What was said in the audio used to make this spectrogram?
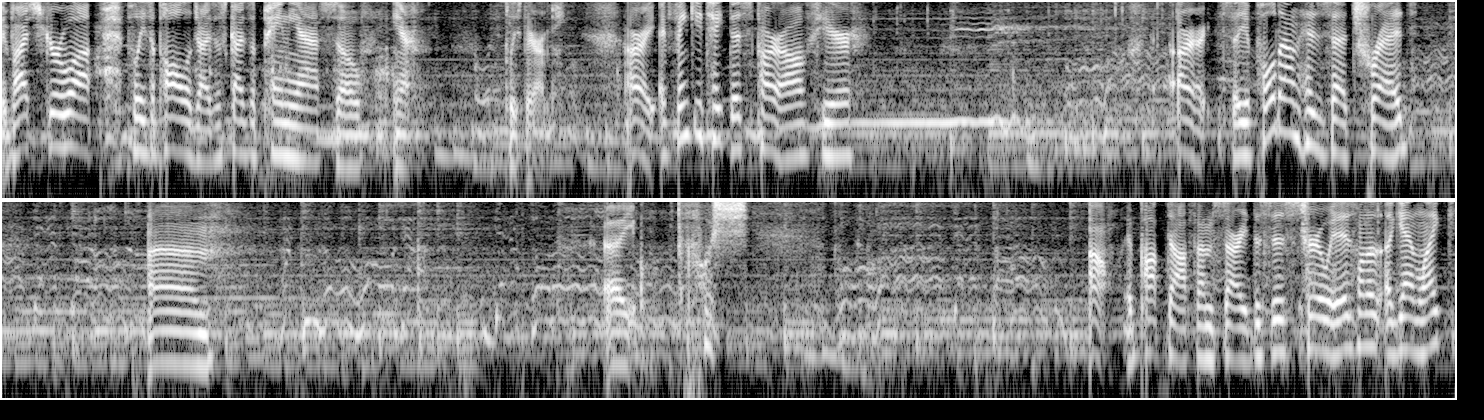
If I screw up, please apologize. This guy's a pain in the ass, so yeah. Please bear with me. Alright, I think you take this part off here. Alright, so you pull down his uh, treads. Um. Uh, you push. Oh, it popped off. I'm sorry. This is true. It is one of, again, like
